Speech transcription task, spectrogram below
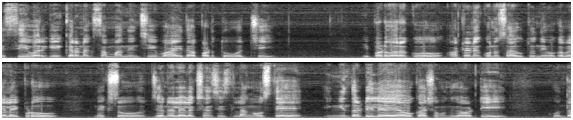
ఎస్సీ వర్గీకరణకు సంబంధించి వాయిదా పడుతూ వచ్చి ఇప్పటి వరకు అట్లనే కొనసాగుతుంది. ఒకవేళ ఇప్పుడు నెక్స్ట్ జనరల్ ఎలక్షన్స్ ఇలాగా వస్తే ఇంకింత డిలే అయ్యే అవకాశం ఉంది కాబట్టి కొంత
